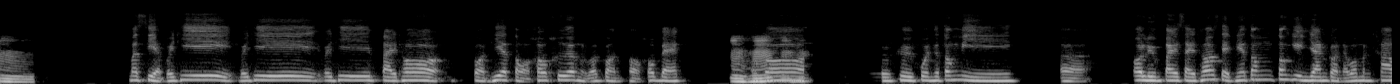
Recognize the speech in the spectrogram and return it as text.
อืม มาเสียบไว้ที่ไว้ที่ไว้ที่ปลายท่อก่อนที่จะต่อเข้าเครื่องหรือว่าก่อนต่อเข้า bag อืมแล้วก็อืมคือคือควรจะต้องมี เอ่อเออลืมไปใส่ท่อเสร็จเนี่ยต้องต้องยืนยันก่อนนะว่ามันเข้า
